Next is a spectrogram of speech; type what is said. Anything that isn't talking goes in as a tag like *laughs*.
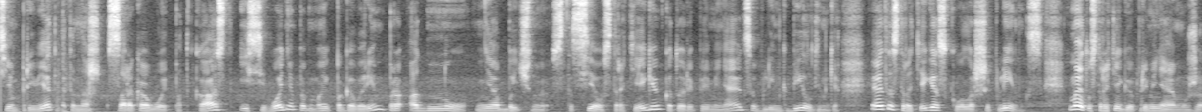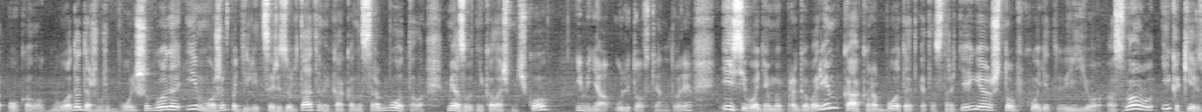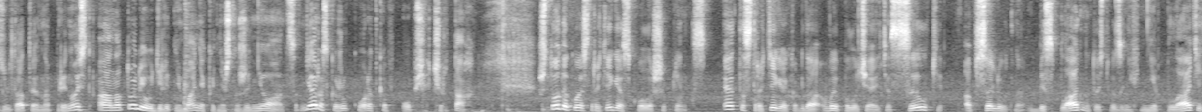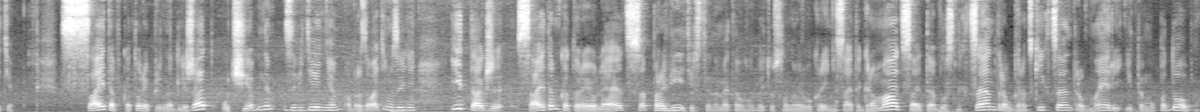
Всем привет, это наш сороковой подкаст, и сегодня мы поговорим про одну необычную SEO-стратегию, которая применяется в линкбилдинге. Это стратегия Scholarship Links. Мы эту стратегию применяем уже около года, даже уже больше года, и можем поделиться результатами, как она сработала. Меня зовут Николай Шмичков, и меня Улитовский Анатолий. И сегодня мы проговорим, как работает эта стратегия, что входит в ее основу и какие результаты она приносит. А Анатолий уделит внимание, конечно же, нюансам. Я расскажу коротко в общих чертах. Что такое стратегия Scholarship Links? Это стратегия, когда вы получаете ссылки абсолютно бесплатно, то есть вы за них не платите, с сайтов, которые принадлежат учебным заведениям, образовательным заведениям и также сайтам, которые являются правительственным. Это могут быть, условно говоря, в Украине сайты громад, сайты областных центров, городских центров, мэрий и тому подобное.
